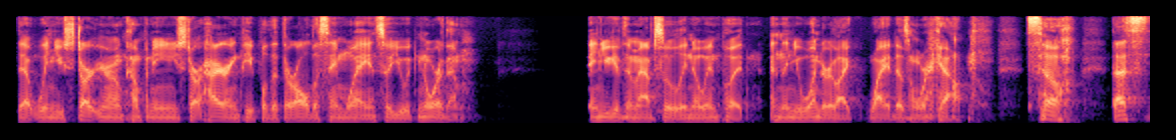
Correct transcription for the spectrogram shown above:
that when you start your own company and you start hiring people, that they're all the same way. And so you ignore them and you give them absolutely no input. And then you wonder like why it doesn't work out. so that's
